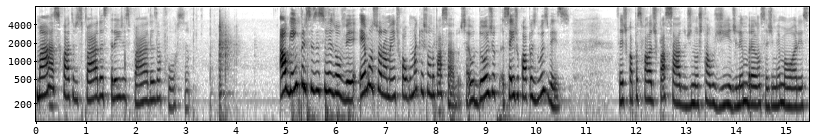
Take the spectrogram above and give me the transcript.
Mas quatro de espadas, três de espadas, a força. Alguém precisa se resolver emocionalmente com alguma questão do passado. Saiu dois de, seis de copas duas vezes. Seis de copas fala de passado, de nostalgia, de lembranças, de memórias.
